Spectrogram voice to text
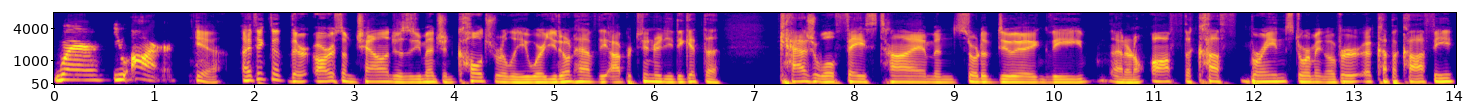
where you are. Yeah. I think that there are some challenges, as you mentioned, culturally, where you don't have the opportunity to get the casual FaceTime and sort of doing the, I don't know, off the cuff brainstorming over a cup of coffee.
